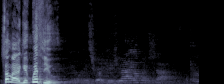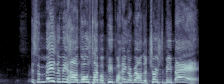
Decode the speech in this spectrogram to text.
Somebody get with you. It's amazing to me how those type of people hang around the church to be bad.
